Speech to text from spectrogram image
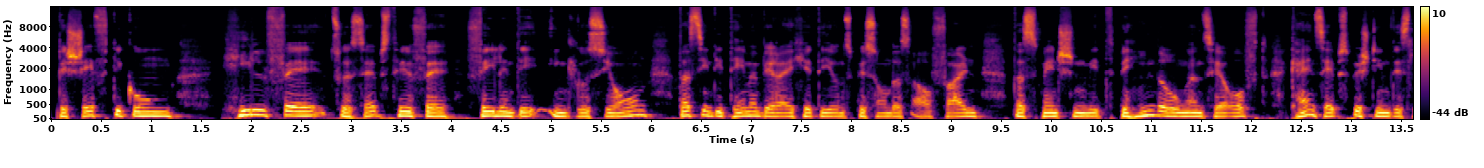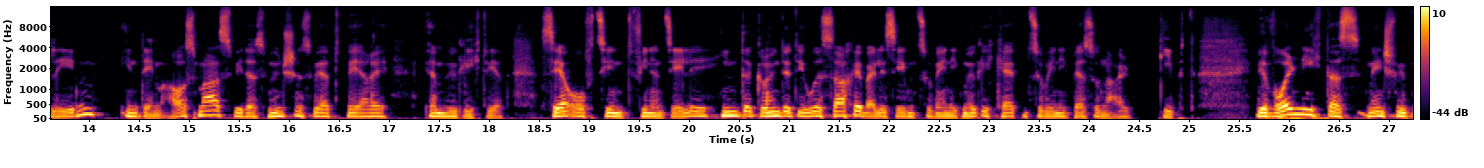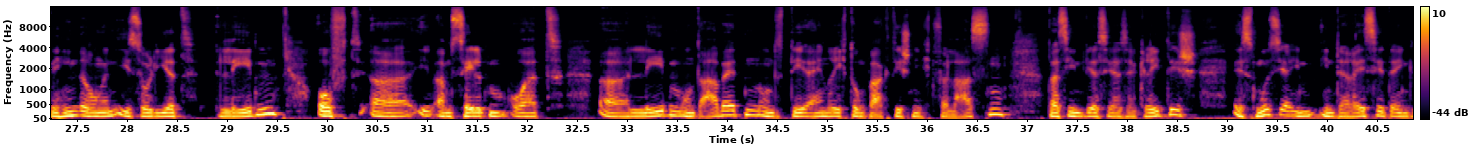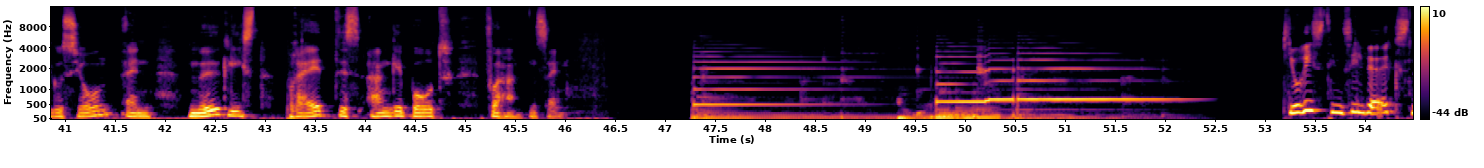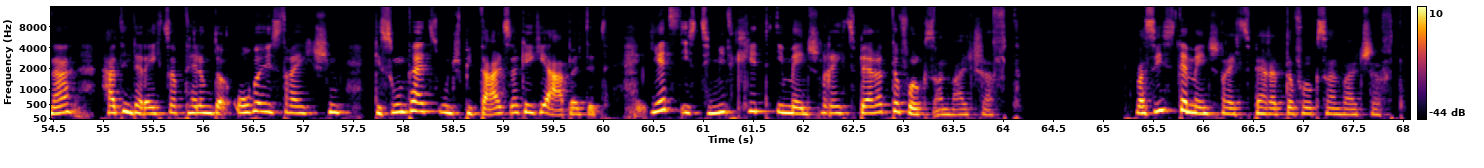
Beschäftigung, Hilfe zur Selbsthilfe, fehlende Inklusion. Das sind die Themenbereiche, die uns besonders auffallen, dass Menschen mit Behinderungen sehr oft kein selbstbestimmtes Leben in dem Ausmaß, wie das wünschenswert wäre, ermöglicht wird. Sehr oft sind finanzielle Hintergründe die Ursache, weil es eben zu wenig Möglichkeiten, zu wenig Personal gibt. Wir wollen nicht, dass Menschen mit Behinderungen isoliert leben, oft äh, am selben Ort äh, leben und arbeiten und die Einrichtung praktisch nicht verlassen. Da sind wir sehr, sehr kritisch. Es muss ja im Interesse der Inklusion ein möglichst breites Angebot vorhanden sein. Die Juristin Silvia Oechsner hat in der Rechtsabteilung der Oberösterreichischen Gesundheits- und Spitals AG gearbeitet. Jetzt ist sie Mitglied im Menschenrechtsbeirat der Volksanwaltschaft. Was ist der Menschenrechtsbeirat der Volksanwaltschaft?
